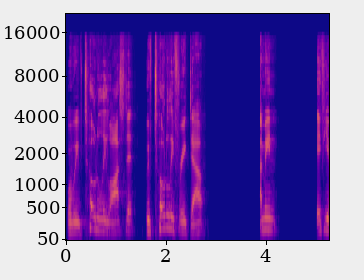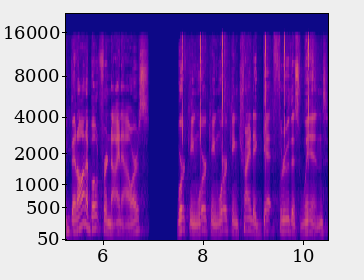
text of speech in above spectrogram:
where we've totally lost it. We've totally freaked out. I mean, if you've been on a boat for nine hours, working, working, working, trying to get through this wind,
